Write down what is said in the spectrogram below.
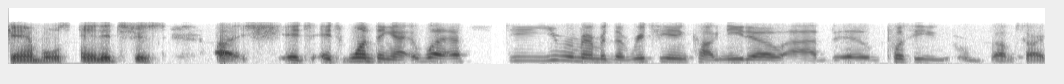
shambles, and it's just uh, sh- it's it's one thing. I, what do you remember the Richie Incognito uh, pussy? I'm sorry,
